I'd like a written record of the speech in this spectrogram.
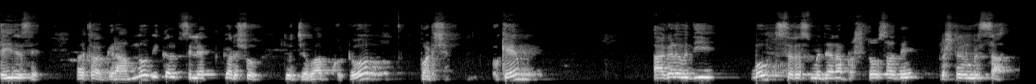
થઈ જશે અથવા ગ્રામનો વિકલ્પ સિલેક્ટ કરશો, તો જવાબ ખોટો પડશે. ઓકે? આગળ વધીએ. બહુ જ સરસ મજાના પ્રશ્નો સાથે. પ્રશ્ન નંબર સાત.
